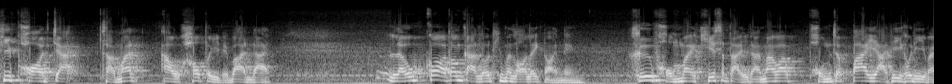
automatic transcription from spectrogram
ที่พอจะสามารถเอาเข้าไปอยู่ในบ้านได้ แล้วก็ต้องการรถที่มันล้อเล็กหน่อยหนึ่งคือผมมาคิดสไตล์อยู่นานมากว่า ผมจะป้ายยาพี่เขาดีไหม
